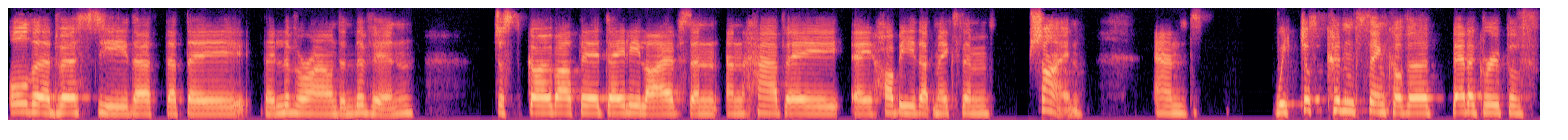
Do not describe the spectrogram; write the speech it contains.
all the adversity that that they they live around and live in, just go about their daily lives and and have a a hobby that makes them shine. And we just couldn't think of a better group of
